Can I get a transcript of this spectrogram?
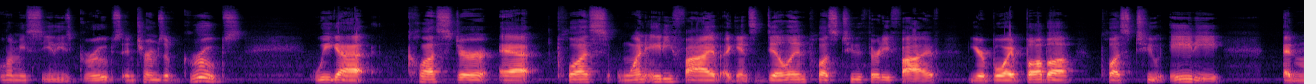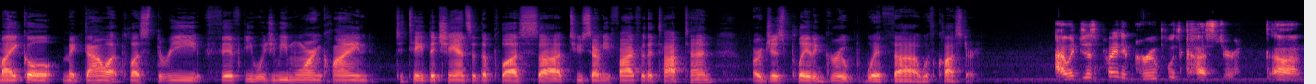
let me see these groups. In terms of groups, we got Custer at plus 185 against Dillon plus 235, your boy Bubba plus 280, and Michael McDowell at plus 350. Would you be more inclined to take the chance at the plus, uh, 275 for the top 10 or just play the group with uh, with Custer? I would just play the group with Custer. Um,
